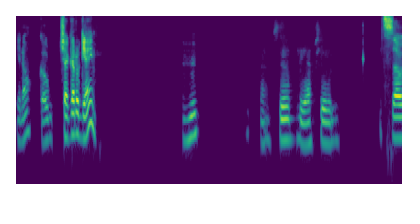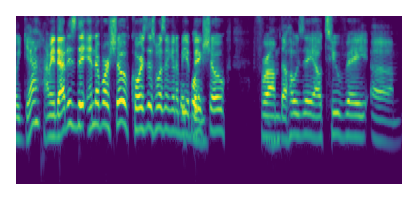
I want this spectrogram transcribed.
you know go check out a game. Absolutely, absolutely. So yeah, I mean that is the end of our show. Of course, this wasn't going to be a big show from the Jose Altuve um,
